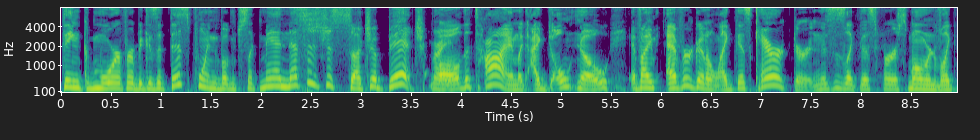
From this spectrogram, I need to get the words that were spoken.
think more of her because at this point in the book, I'm just like, man, Nesta's just such a bitch all the time. Like, I don't know if I'm ever going to like this character. And this is like this first moment of, like,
